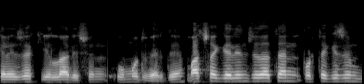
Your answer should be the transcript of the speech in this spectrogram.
Gelecek yıllar için umut verdi. Maça gelince zaten Portekiz'in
